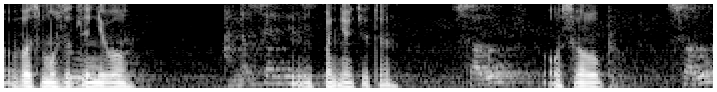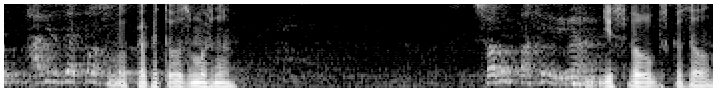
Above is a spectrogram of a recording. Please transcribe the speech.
возможно для него? понять это. О, Сваруб, Ну, как это возможно? И Сваруб сказал,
